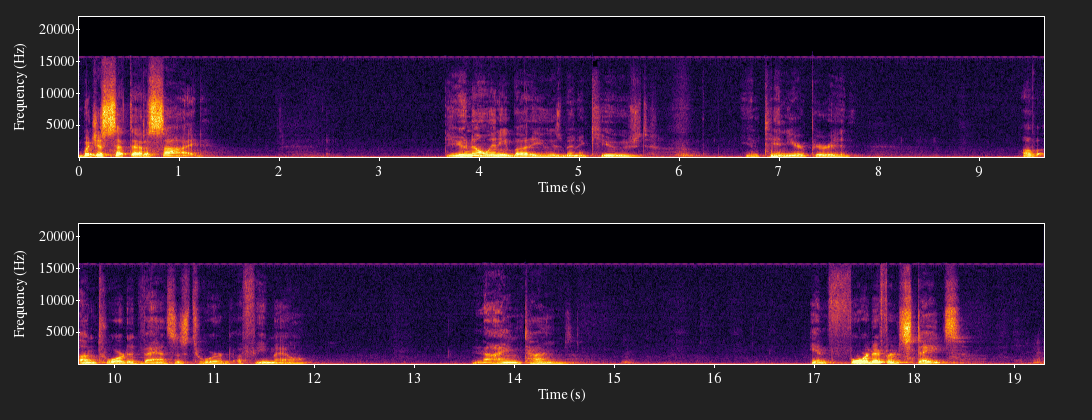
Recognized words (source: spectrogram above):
But just set that aside. Do you know anybody who's been accused in 10 year period of untoward advances toward a female nine times in four different states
